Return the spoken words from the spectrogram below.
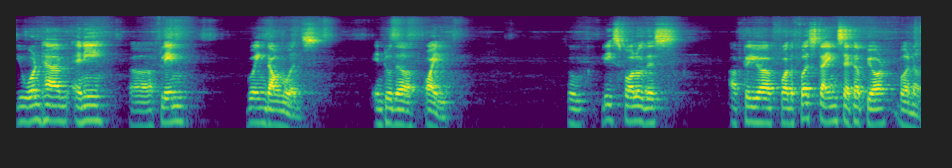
You won't have any uh, flame going downwards into the oil. So please follow this after you have for the first time set up your burner.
